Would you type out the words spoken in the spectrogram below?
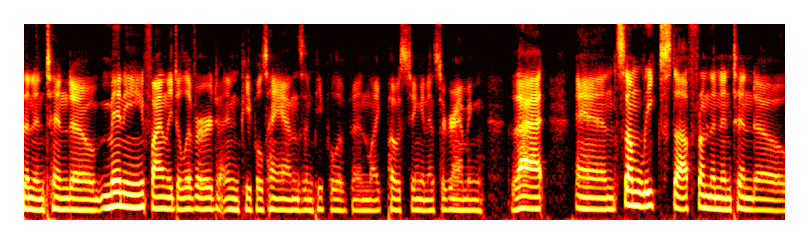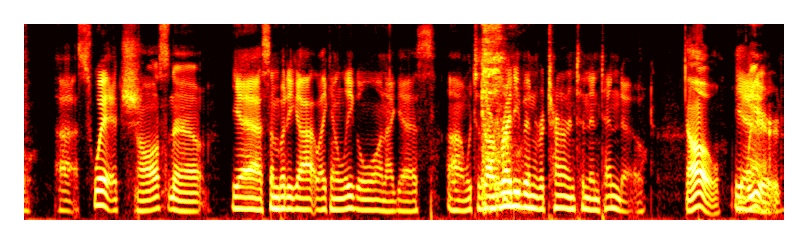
the Nintendo Mini finally delivered in people's hands, and people have been like posting and Instagramming that, and some leaked stuff from the Nintendo uh, Switch. oh snap! Yeah, somebody got like an illegal one, I guess, uh, which has already been returned to Nintendo. Oh, Yeah. weird.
